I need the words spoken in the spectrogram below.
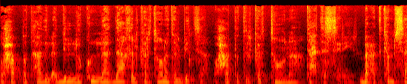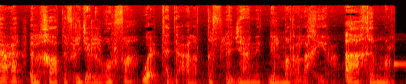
وحطت هذه الأدلة كلها داخل كرتونة البيتزا. وحطت الكرتونة تحت السرير. بعد كم ساعة الخاطف رجع للغرفة واعتدى على الطفلة جانت للمرة الأخيرة. آخر مرة.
